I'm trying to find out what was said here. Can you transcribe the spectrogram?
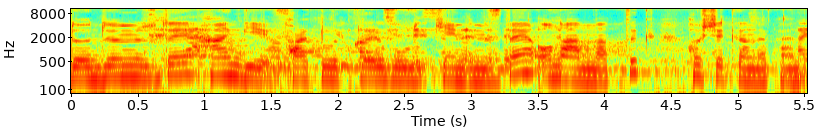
döndüğümüzde hangi farklılıkları bulduk kendimizde onu anlattık. Hoşçakalın efendim.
